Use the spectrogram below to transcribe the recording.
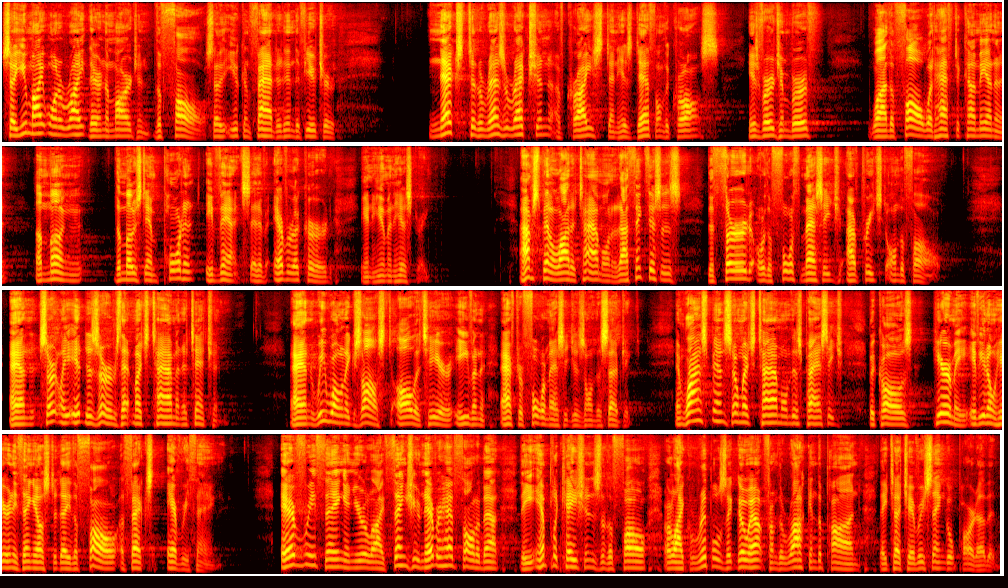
So you might want to write there in the margin the fall so that you can find it in the future. Next to the resurrection of Christ and his death on the cross, his virgin birth, why the fall would have to come in among the most important events that have ever occurred in human history. I've spent a lot of time on it. I think this is the third or the fourth message I've preached on the fall. And certainly it deserves that much time and attention. And we won't exhaust all that's here even after four messages on the subject. And why spend so much time on this passage? Because, hear me, if you don't hear anything else today, the fall affects everything. Everything in your life, things you never have thought about, the implications of the fall are like ripples that go out from the rock in the pond. They touch every single part of it.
